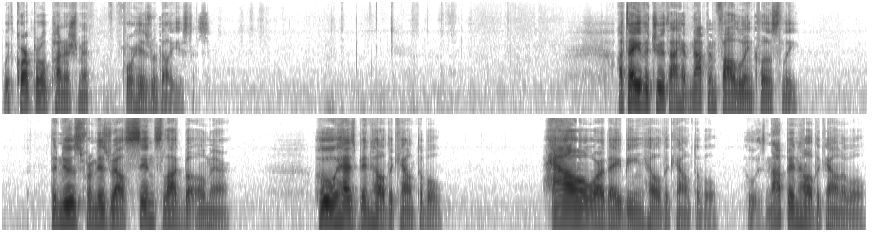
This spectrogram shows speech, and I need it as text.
with corporal punishment for his rebelliousness. I'll tell you the truth, I have not been following closely the news from Israel since Lag BaOmer. Who has been held accountable? How are they being held accountable? Who has not been held accountable?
